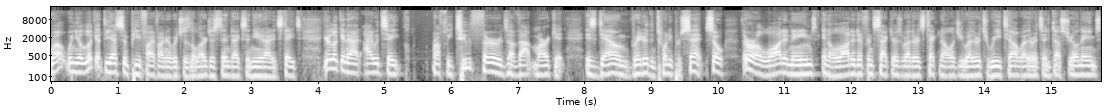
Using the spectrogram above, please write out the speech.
Well, when you look at the S&P 500, which is the largest index in the United States, you're looking at I would say roughly two thirds of that market is down greater than 20%. So there are a lot of names in a lot of different sectors, whether it's technology, whether it's retail, whether it's industrial names,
